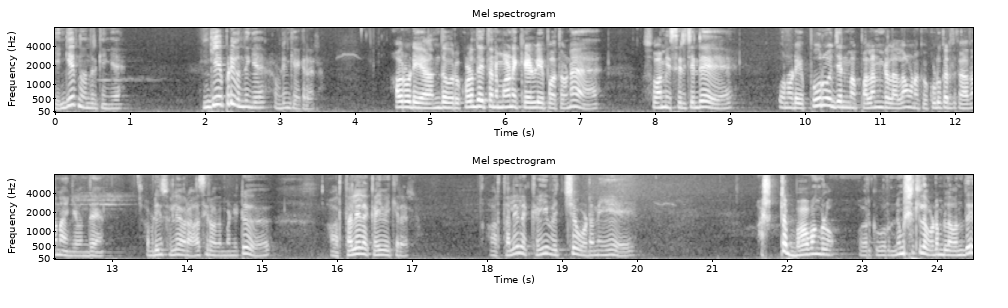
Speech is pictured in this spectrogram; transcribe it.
எங்கேருந்து வந்திருக்கீங்க? இங்கே எப்படி வந்தீங்க? அப்படின்னு கேட்குறாரு அவருடைய அந்த ஒரு குழந்தைத்தனமான கேள்வியை பார்த்தோன்னே சுவாமி சிரிச்சுட்டு உன்னுடைய பூர்வ ஜென்ம பலன்களெல்லாம் உனக்கு கொடுக்கறதுக்காக தான் நான் இங்கே வந்தேன் அப்படின்னு சொல்லி அவர் ஆசீர்வாதம் பண்ணிவிட்டு அவர் தலையில் கை வைக்கிறார். அவர் தலையில் கை வச்ச உடனேயே அஷ்டபாவங்களும் அவருக்கு ஒரு நிமிஷத்தில் உடம்புல வந்து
